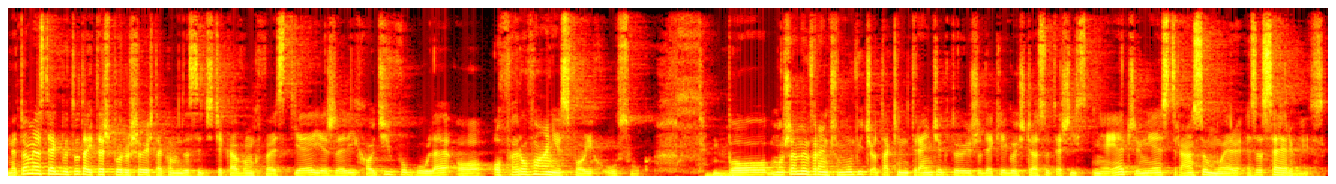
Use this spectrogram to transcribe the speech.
Natomiast jakby tutaj też poruszyłeś taką dosyć ciekawą kwestię, jeżeli chodzi w ogóle o oferowanie swoich usług. Mhm. Bo możemy wręcz mówić o takim trendzie, który już od jakiegoś czasu też istnieje, czym jest ransomware as a service.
